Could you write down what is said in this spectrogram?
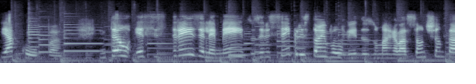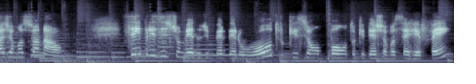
e a culpa. Então, esses três elementos, eles sempre estão envolvidos numa relação de chantagem emocional. Sempre existe o medo de perder o outro, que isso é um ponto que deixa você refém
